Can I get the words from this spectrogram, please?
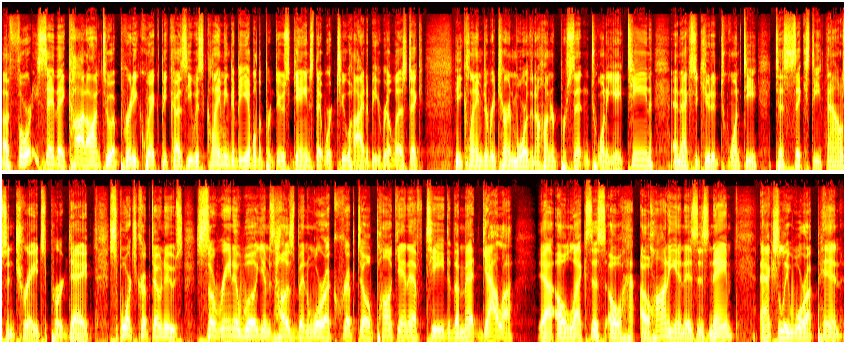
Authorities say they caught on to it pretty quick because he was claiming to be able to produce gains that were too high to be realistic. He claimed to return more than 100% in 2018 and executed 20 to 60,000 trades per day. Sports crypto news Serena Williams' husband wore a CryptoPunk NFT to the Met Gala. Yeah, Alexis oh- Ohanian is his name. Actually wore a pin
